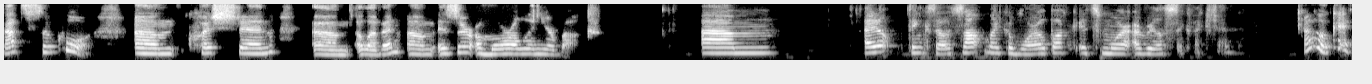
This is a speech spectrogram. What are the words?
That's so cool. Um, question um, 11. Um, is there a moral in your book? Um, I don't think so. It's not like a moral book. It's more a realistic fiction. Oh, okay.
